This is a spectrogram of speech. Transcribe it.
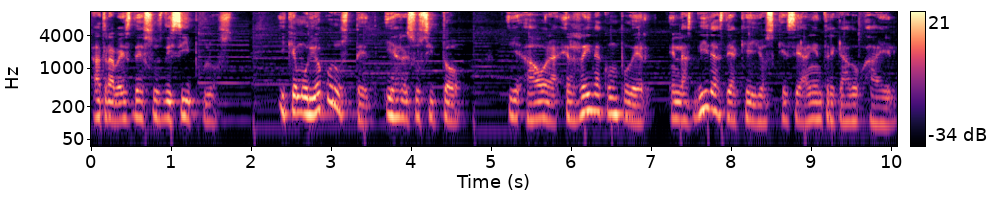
a través de sus discípulos y que murió por usted y resucitó y ahora Él reina con poder en las vidas de aquellos que se han entregado a Él.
